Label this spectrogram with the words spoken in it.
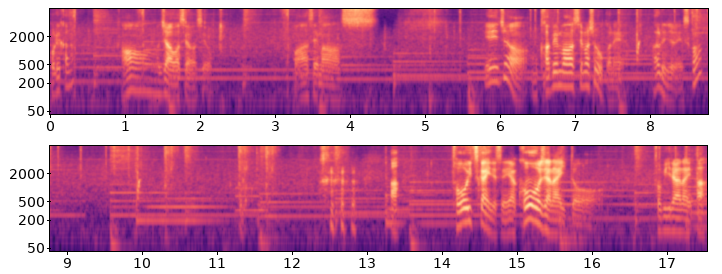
これかな？ああじゃあ合わせ合わせよう。合わせます。えー、じゃあもう壁も合わせましょうかね。あるんじゃないですか？あ、統一会員ですね。いや、こうじゃないと、扉ない。あ、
